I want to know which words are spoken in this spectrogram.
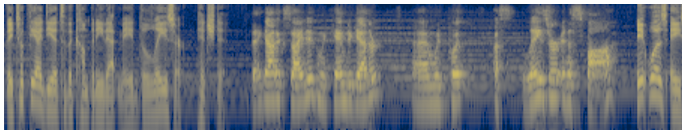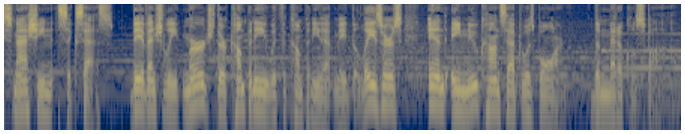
They took the idea to the company that made the laser, pitched it. They got excited and we came together and we put a laser in a spa. It was a smashing success. They eventually merged their company with the company that made the lasers, and a new concept was born the medical spa.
